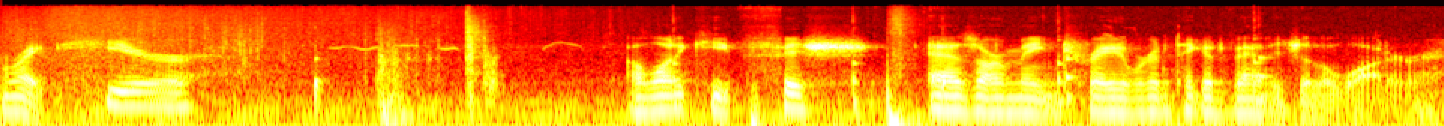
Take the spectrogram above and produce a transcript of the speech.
Right here. I want to keep fish as our main trade. We're going to take advantage of the water.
